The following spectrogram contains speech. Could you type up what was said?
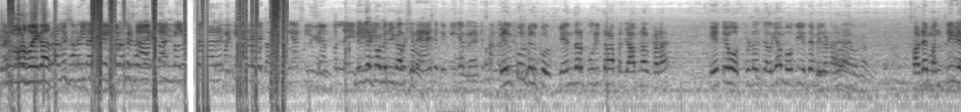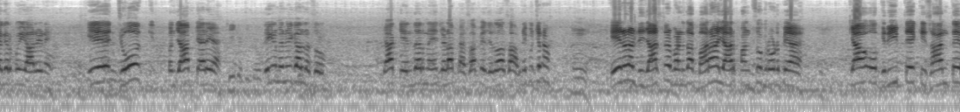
ਰਿਮਾਂਡ ਹੋਏਗਾ। ਕੇਂਦਰ ਸਰਕਾਰ ਦੀਆਂ ਮੰਡੀਆਂ ਦੇ ਵਿੱਚ ਕਿੰਨੀਆਂ ਸੀ ਸੈਂਪਲ ਲਏ ਨਹੀਂ ਦੇਖੋ ਮੇਰੀ ਗੱਲ ਸੁਣੋ। ਬਿਲਕੁਲ ਬਿਲਕੁਲ। ਕੇਂਦਰ ਪੂਰੀ ਤਰ੍ਹਾਂ ਪੰਜਾਬ ਨਾਲ ਖੜਾ ਹੈ। ਇਹ ਤੇ ਹਸਪੀਟਲ ਚਲ ਗਿਆ ਮੋਦੀ ਇੱਥੇ ਮਿਲਣ ਆਇਆ। ਸਾਡੇ ਮੰਤਰੀ ਵੀ ਅਗਰ ਕੋਈ ਆ ਰਹੇ ਨੇ ਇਹ ਜੋ ਪੰਜਾਬ ਕਹਿ ਰਿਹਾ ਠੀਕ ਹੈ ਠੀਕ ਹੈ। ਲੇਕਿਨ ਮੈਨੂੰ ਇਹ ਗੱਲ ਦੱਸੋ ਕਿਆ ਕੇਂਦਰ ਨੇ ਜਿਹੜਾ ਪੈਸਾ ਭੇਜਦਾ ਉਹਦਾ ਹਿਸਾਬ ਨਹੀਂ ਪੁੱਛਣਾ? ਇਹ ਜਿਹੜਾ ਡਿਜ਼ਾਸਟਰ ਫੰਡ ਦਾ 12500 ਕਰੋੜ ਰੁਪਇਆ ਹੈ ਕਿਆ ਉਹ ਗਰੀਬ ਤੇ ਕਿਸਾਨ ਤੇ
